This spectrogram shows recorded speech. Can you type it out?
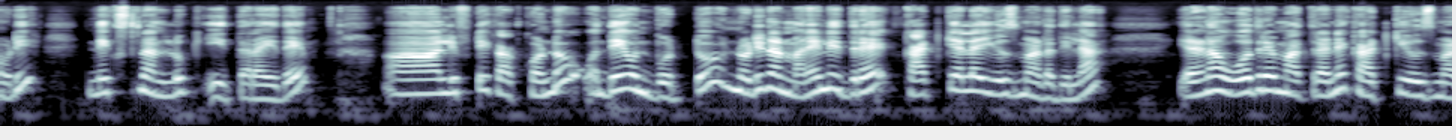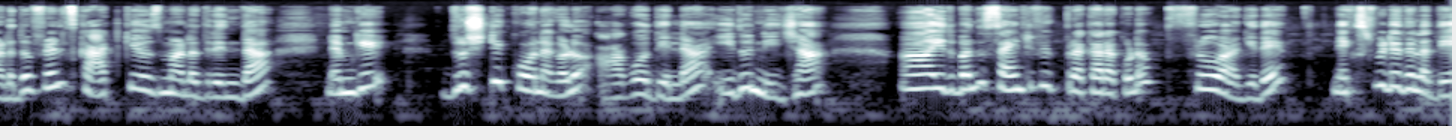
ನೋಡಿ, ನೆಕ್ಸ್ಟ್ ನನ್ನ ಲುಕ್ ಈ ಥರ ಇದೆ. ಲಿಫ್ಟಿಗೆ ಹಾಕ್ಕೊಂಡು ಒಂದೇ ಒಂದು ಬೊಟ್ಟು. ನೋಡಿ, ನಾನು ಮನೇಲಿದ್ದರೆ ಕಾಟ್ಕೆ ಎಲ್ಲ ಯೂಸ್ ಮಾಡೋದಿಲ್ಲ. ಎರಡ ಹೋದರೆ ಮಾತ್ರನೇ ಕಾಟ್ಕೆ ಯೂಸ್ ಮಾಡೋದು. ಫ್ರೆಂಡ್ಸ್ ಕಾಟ್ಕೆ ಯೂಸ್ ಮಾಡೋದ್ರಿಂದ ನಮಗೆ ದೃಷ್ಟಿಕೋನಗಳು ಆಗೋದಿಲ್ಲ. ಇದು ನಿಜ. ಇದು ಬಂದು ಸೈಂಟಿಫಿಕ್ ಪ್ರಕಾರ ಕೂಡ ಪ್ರೂವ್ ಆಗಿದೆ. ನೆಕ್ಸ್ಟ್ ವೀಡಿಯೋದಲ್ಲಿ ಅದೇ,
